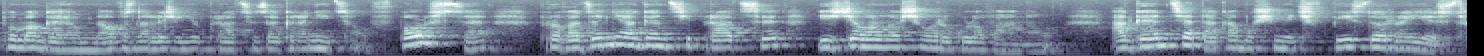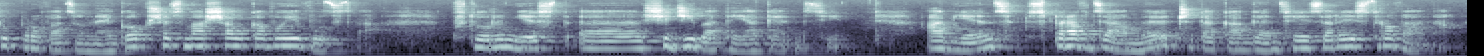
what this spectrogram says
pomagają nam w znalezieniu pracy za granicą. W Polsce prowadzenie agencji pracy jest działalnością regulowaną. Agencja taka musi mieć wpis do rejestru prowadzonego przez marszałka województwa w którym jest e, siedziba tej agencji. A więc sprawdzamy, czy taka agencja jest zarejestrowana.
